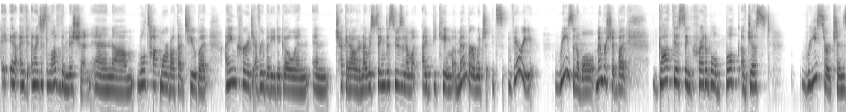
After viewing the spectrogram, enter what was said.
I, and I just love the mission, and um, we'll talk more about that too. But I encourage everybody to go and and check it out. And I was saying to Susan, I'm, I became a member, which it's very reasonable membership, but got this incredible book of just research and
